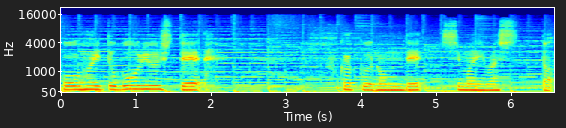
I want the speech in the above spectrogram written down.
後輩と合流して深く飲んでしまいました。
